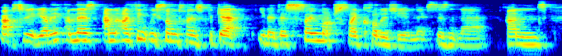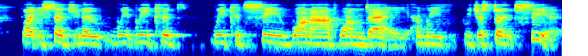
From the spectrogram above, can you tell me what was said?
Absolutely. I mean, and there's, and I think we sometimes forget, you know, there's so much psychology in this, isn't there? And like you said, you know, we we could we could see one ad one day and we we just don't see it,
